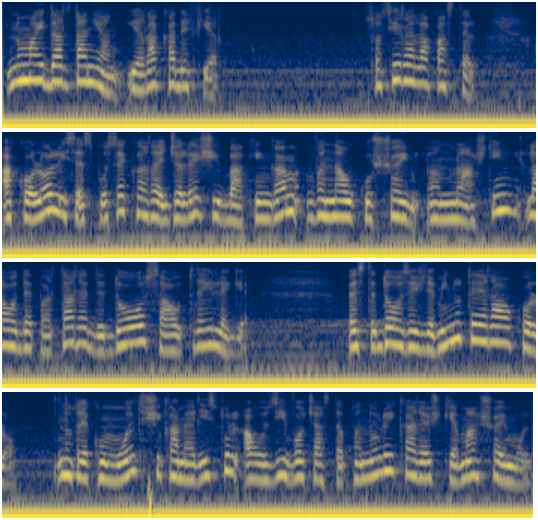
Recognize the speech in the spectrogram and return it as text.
Numai D'Artagnan era ca de fier. Sosirea la castel. Acolo li se spuse că regele și Buckingham vânau cu șoimi în mlaștini la o depărtare de două sau trei leghe. Peste 20 de minute era acolo. Nu trecu mult și cameristul auzi vocea stăpânului care își chema șoimul.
